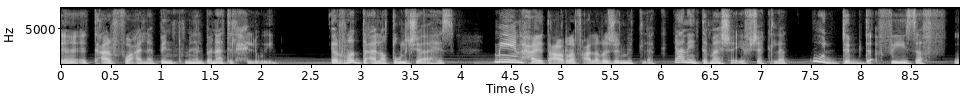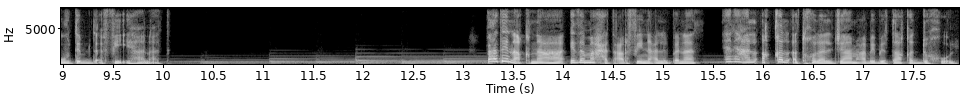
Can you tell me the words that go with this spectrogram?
آه، تعرفوا على بنت من البنات الحلوين. الرد على طول جاهز. مين حيتعرف على رجل مثلك؟ يعني أنت ما شايف شكلك وتبدأ في زف وتبدأ في إهانات. بعدين أقنعها إذا ما حتعرفين على البنات يعني على الأقل أدخل الجامعة ببطاقة دخول.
